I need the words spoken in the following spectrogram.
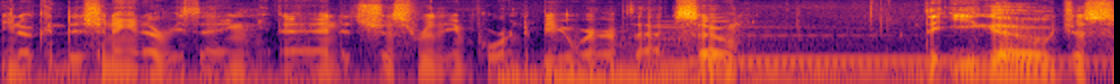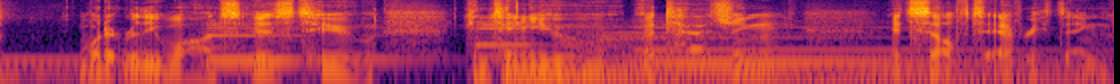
you know conditioning and everything and it's just really important to be aware of that. So the ego just what it really wants is to continue attaching itself to everything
